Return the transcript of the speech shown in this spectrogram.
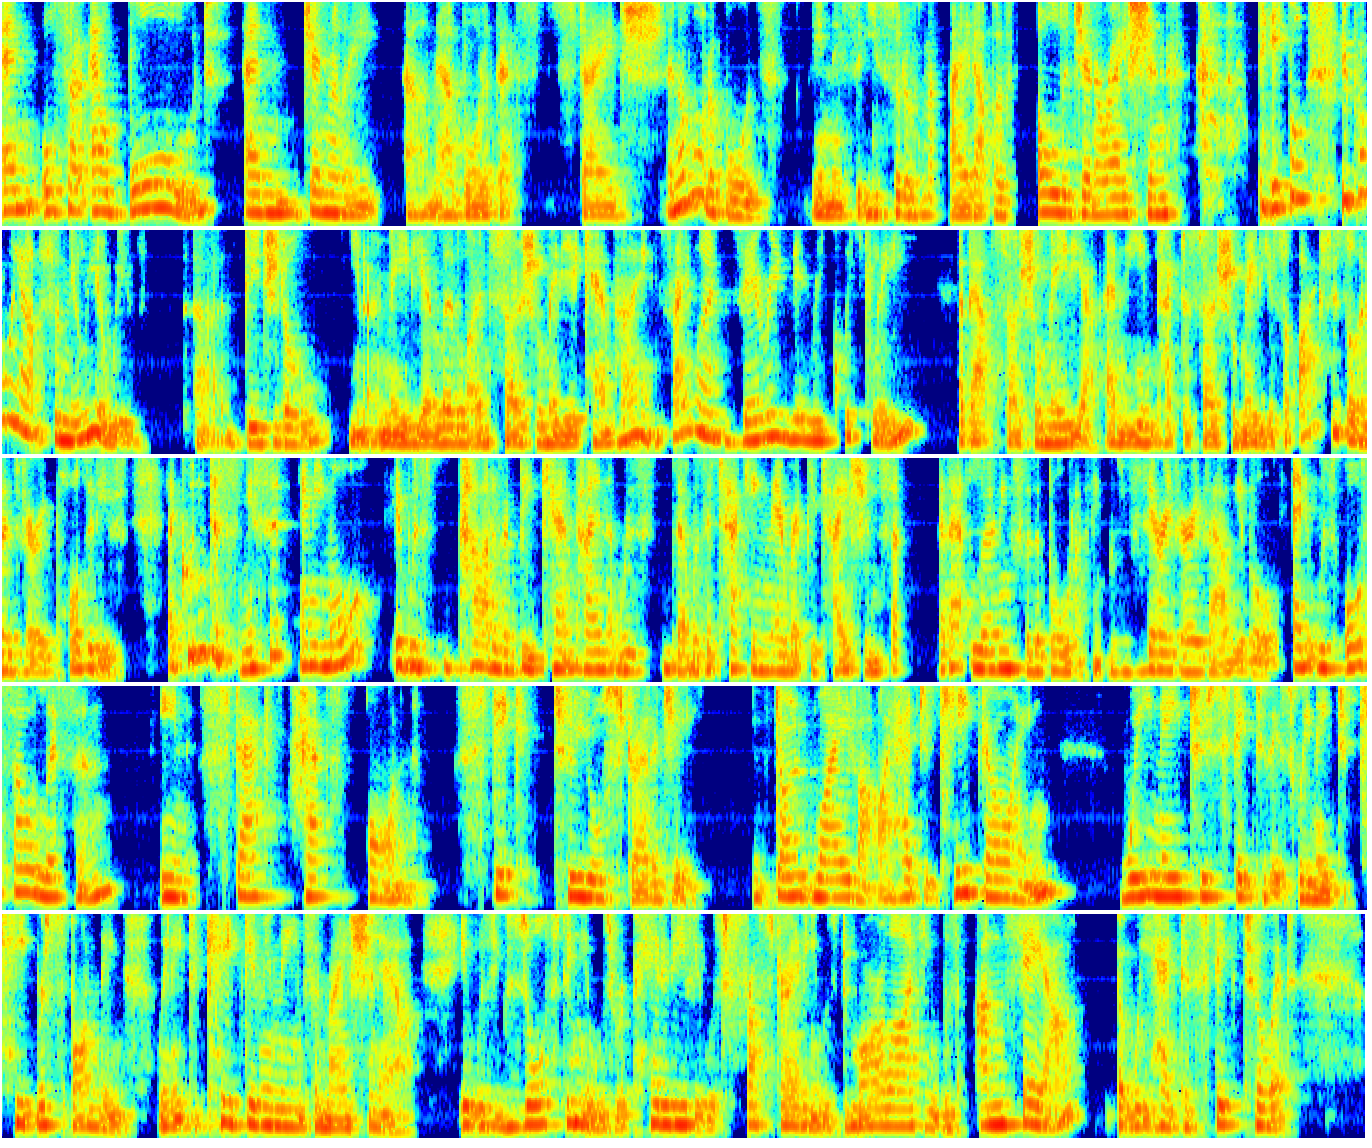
And also our board, and generally um, our board at that stage, and a lot of boards in this, you sort of made up of older generation people who probably aren't familiar with uh, digital, you know, media, let alone social media campaigns. They learned very, very quickly about social media and the impact of social media. So I actually saw that as very positive. They couldn't dismiss it anymore. It was part of a big campaign that was that was attacking their reputation. So that learning for the board, I think, was very, very valuable. And it was also a lesson in stack hats on, stick to your strategy. Don't waver. I had to keep going we need to stick to this. We need to keep responding. We need to keep giving the information out. It was exhausting. It was repetitive. It was frustrating. It was demoralizing. It was unfair, but we had to stick to it.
